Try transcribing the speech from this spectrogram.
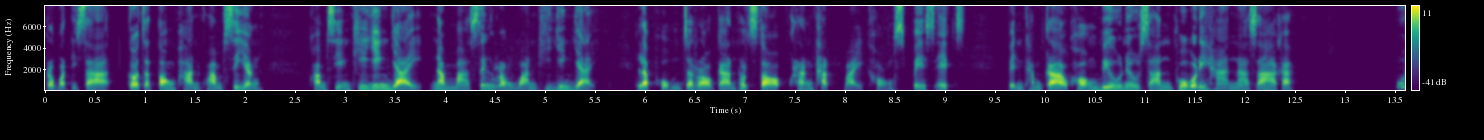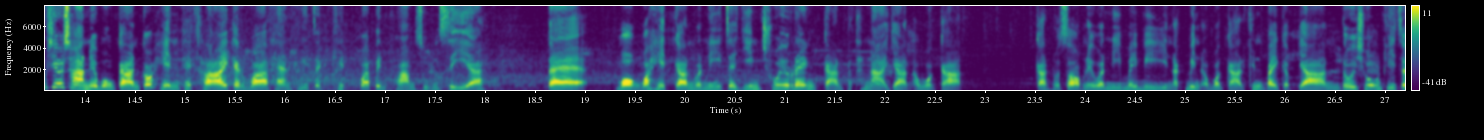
ประวัติศาสตร์ ก็จะต้องผ่านความเสี่ยง ความเสี่ยงที่ยิ่งใหญ่นำมาซึ่งรางวัลที่ยิ่งใหญ่ และผมจะรอการทดสอบครั้งถัดไปของ SpaceX เป็นคำกล่าวของบิลเนลสันผู้บริหารนาซาค่ะ ผู้เชี่ยวชาญในวงการก็เห็นคล้ายๆ กันว่าแทนที่จะคิดว่าเป็นความสูญเสีย แต่ มองว่าเหตุการณ์วันนี้จะยิ่งช่วยเร่งการพัฒนายานอวกาศ การทดสอบในวันนี้ไม่มีนักบินอวกาศขึ้นไปกับยาน โดยช่วงที่จ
